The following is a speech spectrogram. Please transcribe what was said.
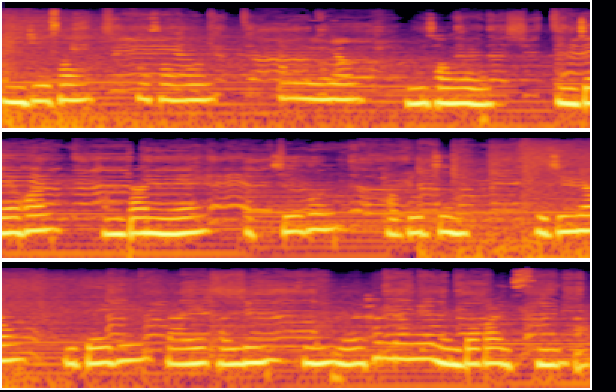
임지성, 하성훈, 황민현, 임성우, 임재환, 강다니엘, 박지훈, 박우진, 조진영, 이대희, 나이 걸린 등 11명의 멤버가 있습니다.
